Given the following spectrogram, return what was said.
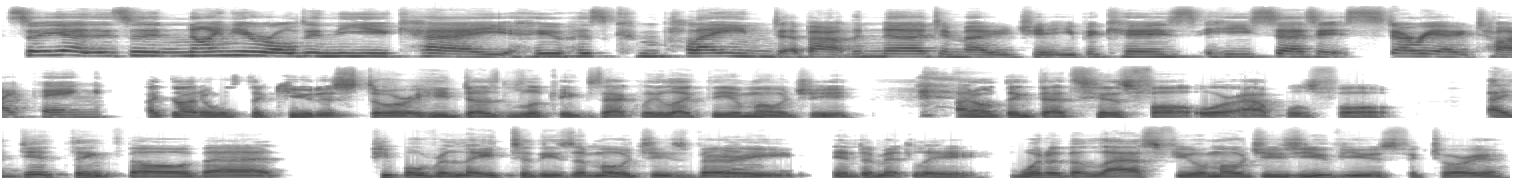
So yeah, there's a 9-year-old in the UK who has complained about the nerd emoji because he says it's stereotyping. I thought it was the cutest story. He does look exactly like the emoji. I don't think that's his fault or Apple's fault. I did think though that people relate to these emojis very yeah. intimately. What are the last few emojis you've used, Victoria?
